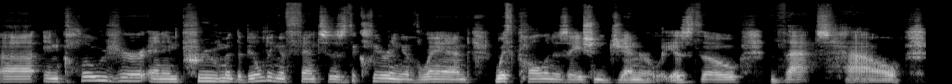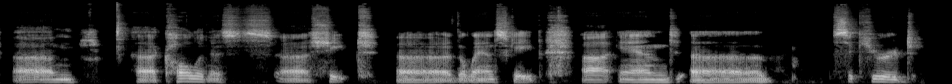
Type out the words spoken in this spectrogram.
uh, enclosure and improvement, the building of fences, the clearing of land, with colonization generally, as though that's how um, uh, colonists uh, shaped the landscape and secured uh, uh,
